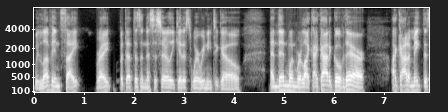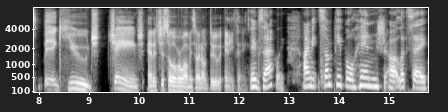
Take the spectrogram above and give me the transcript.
we love insight, right? But that doesn't necessarily get us where we need to go. And then when we're like I got to go over there, I got to make this big huge change and it's just so overwhelming so I don't do anything. Exactly. I mean, some people hinge, uh, let's say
